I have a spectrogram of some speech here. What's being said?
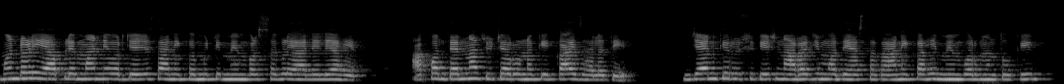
मंडळी आपले मान्यवर जजेस आणि कमिटी मेंबर्स सगळे आलेले आहेत. आपण त्यांनाच विचारू नक्की काय झालं ते. जानकी ऋषिकेश नाराजीमध्ये असतात. आणि काही मेंबर म्हणतो की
